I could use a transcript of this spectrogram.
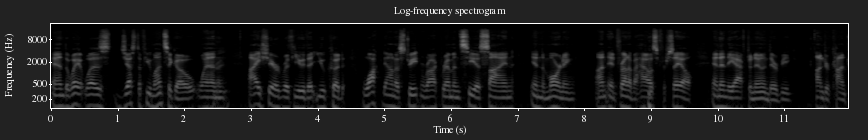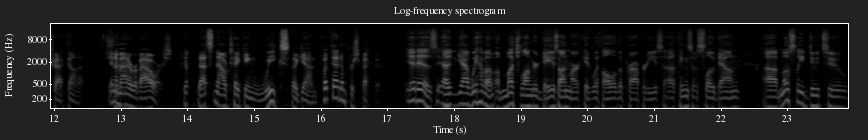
And the way it was just a few months ago when Right. I shared with you that you could walk down a street in Rock Rim and see a sign in the morning on, in front of a house for sale, and in the afternoon there'd be under contract on it in a matter of hours. Yep. That's now taking weeks again. Put that in perspective. It is. Uh, yeah, we have a, a much longer days on market with all of the properties. Uh, things have slowed down, uh, mostly due to,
